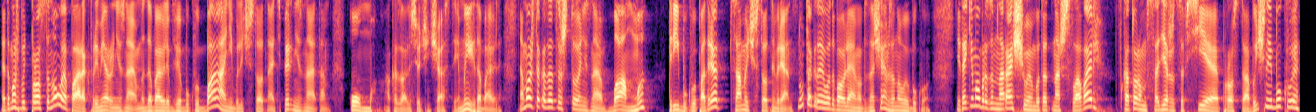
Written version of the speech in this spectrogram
Это может быть просто новая пара, к примеру, не знаю, мы добавили две буквы «ба», они были частотные, а теперь, не знаю, там «ом» оказались очень частые, мы их добавили. А может оказаться, что, не знаю, «бам» три буквы подряд — самый частотный вариант. Ну, тогда его добавляем, обозначаем за новую букву. И таким образом наращиваем вот этот наш словарь, в котором содержатся все просто обычные буквы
